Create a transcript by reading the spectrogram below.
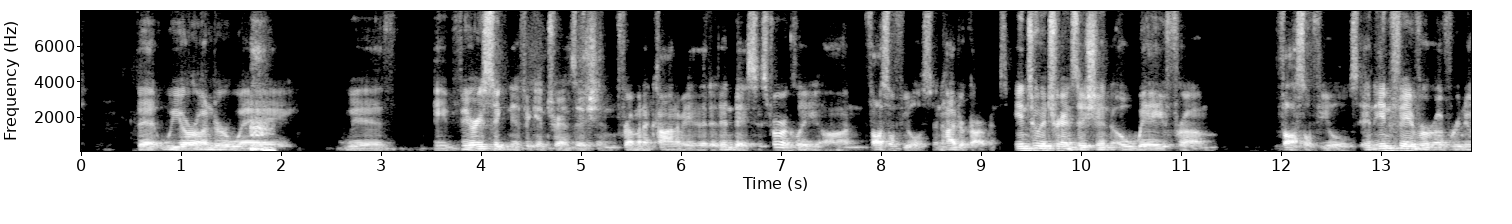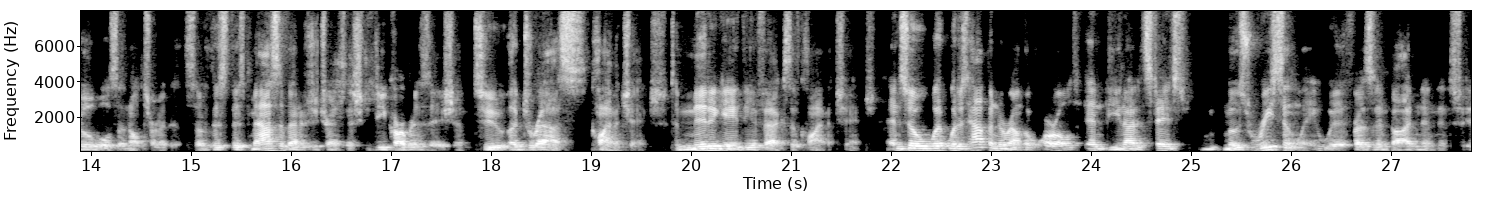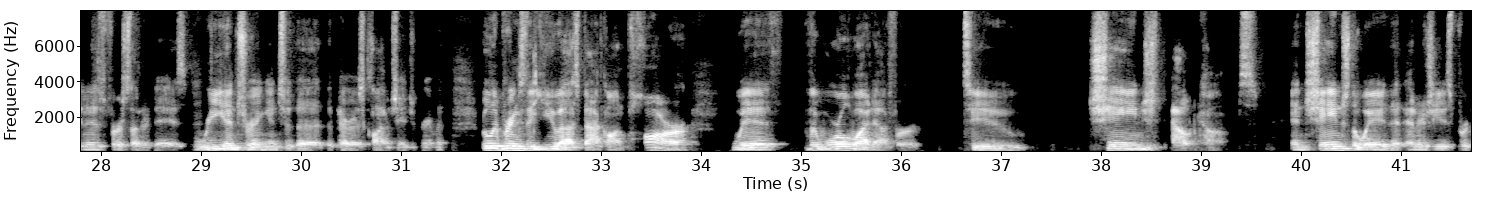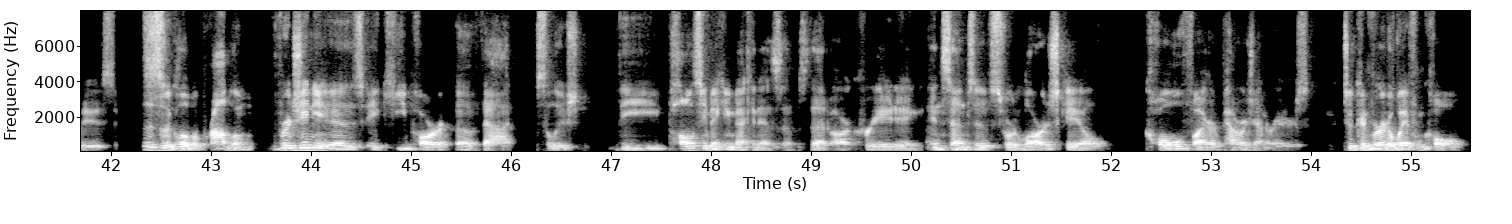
that we are underway with a very significant transition from an economy that had been based historically on fossil fuels and hydrocarbons into a transition away from fossil fuels and in favor of renewables and alternatives. So this this massive energy transition, decarbonization to address climate change, to mitigate the effects of climate change. And so what, what has happened around the world and the United States most recently with President Biden in his, in his first 100 days, re-entering into the, the Paris Climate Change Agreement, really brings the US back on par with the worldwide effort to change outcomes and change the way that energy is produced. This is a global problem. Virginia is a key part of that solution. The policymaking mechanisms that are creating incentives for large scale coal fired power generators to convert away from coal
